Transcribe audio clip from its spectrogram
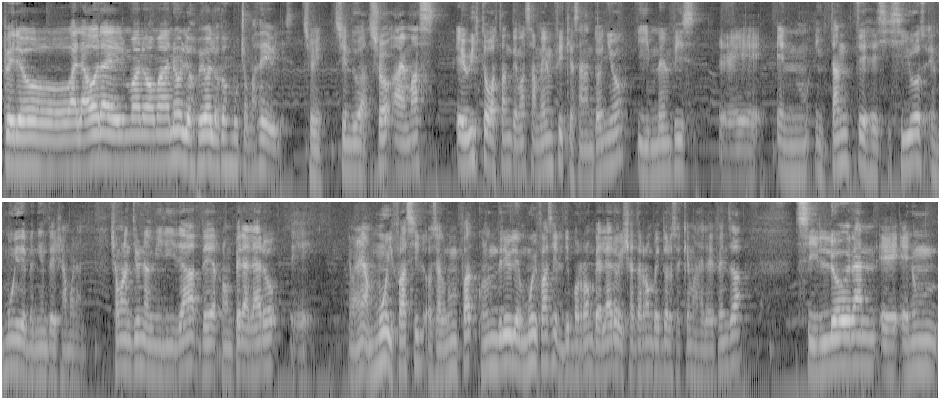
pero a la hora del mano a mano los veo a los dos mucho más débiles. Sí, sin duda. Yo además he visto bastante más a Memphis que a San Antonio y Memphis eh, en instantes decisivos es muy dependiente de Jamoran. Jamoran tiene una habilidad de romper al aro eh, de manera muy fácil, o sea, con un, con un drible muy fácil el tipo rompe al aro y ya te rompe todos los esquemas de la defensa. Si logran eh, en un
